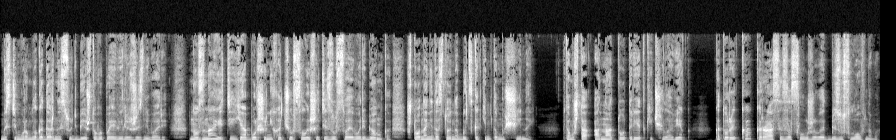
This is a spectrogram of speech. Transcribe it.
Мы с Тимуром благодарны судьбе, что вы появились в жизни Вари. Но знаете, я больше не хочу слышать из уст своего ребенка, что она недостойна быть с каким-то мужчиной, потому что она тот редкий человек, который как раз и заслуживает безусловного,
